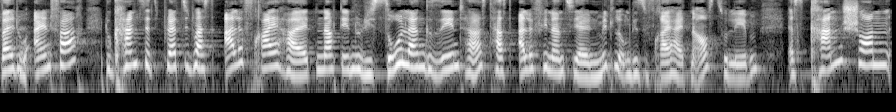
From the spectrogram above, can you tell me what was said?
Weil du einfach, du kannst jetzt plötzlich, du hast alle Freiheiten, nachdem du dich so lang gesehnt hast, hast alle finanziellen Mittel, um diese Freiheiten auszuleben. Es kann schon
